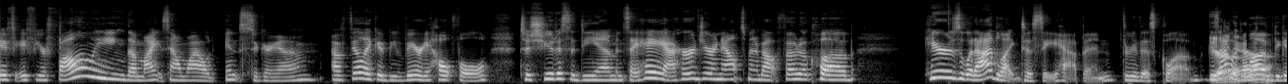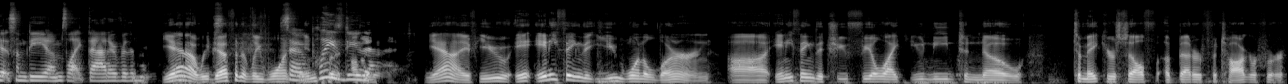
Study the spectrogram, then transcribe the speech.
if if you're following the Might Sound Wild Instagram, I feel like it'd be very helpful to shoot us a DM and say, "Hey, I heard your announcement about Photo Club." Here's what I'd like to see happen through this club because I would Yeah. love to get some DMs like that over the next yeah we definitely want So please do that. yeah if you a- anything that you want to learn uh, anything that you feel like you need to know to make yourself a better photographer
